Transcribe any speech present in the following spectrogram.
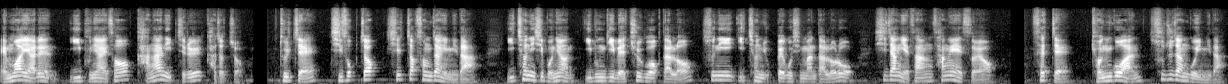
MYR은 이 분야에서 강한 입지를 가졌죠. 둘째, 지속적 실적 성장입니다. 2025년 2분기 매출 9억 달러, 순이익 2,650만 달러로 시장 예상 상회했어요. 셋째, 견고한 수주 잔고입니다.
